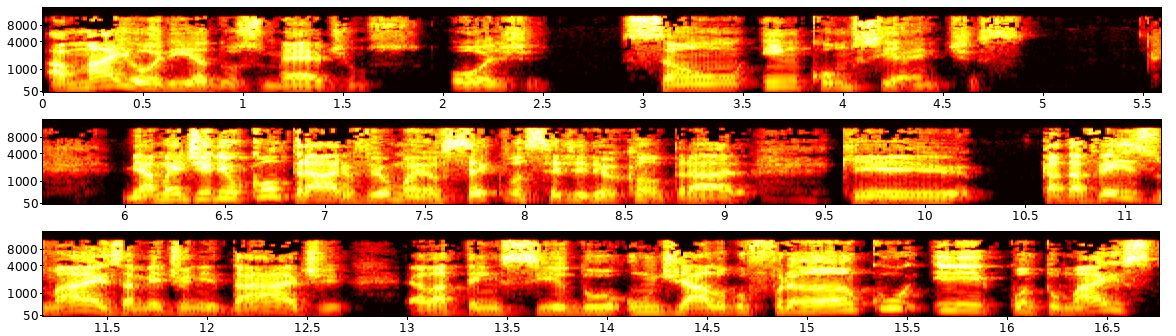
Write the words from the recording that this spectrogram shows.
a maioria dos médiums hoje são inconscientes. Minha mãe diria o contrário, viu, mãe? Eu sei que você diria o contrário, que cada vez mais a mediunidade ela tem sido um diálogo franco e quanto mais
